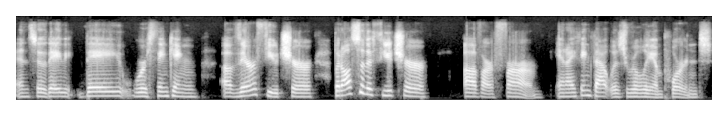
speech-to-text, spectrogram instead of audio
and so they they were thinking of their future, but also the future of our firm. And I think that was really important.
